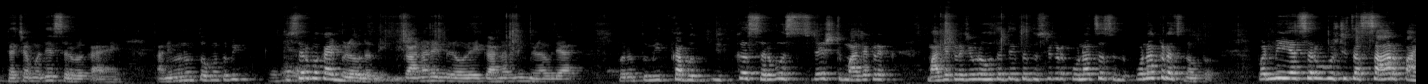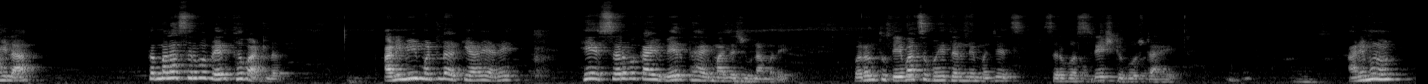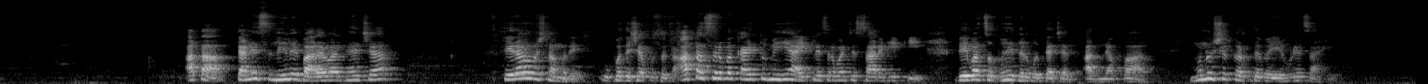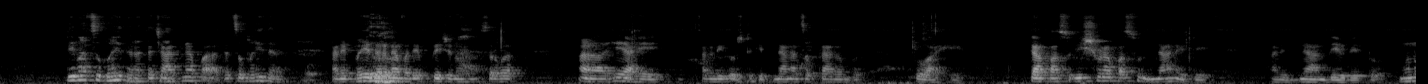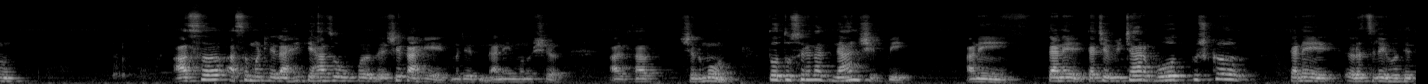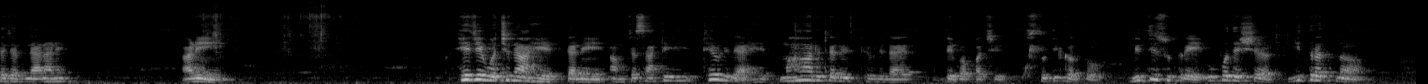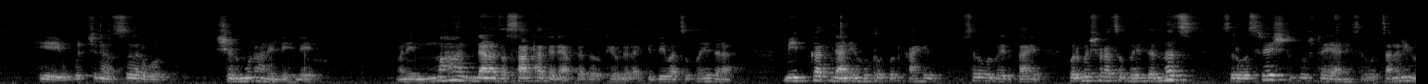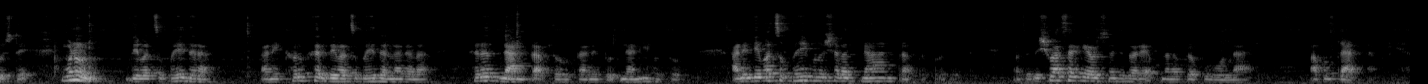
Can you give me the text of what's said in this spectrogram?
त्याच्यामध्ये सर्व काय आहे? आणि म्हणून तो म्हणतो मी की सर्व काय मिळवलं मी? गाणारे मिळवले गाणाऱ्यांनी मिळवल्या परंतु मी इतका बुद्ध इतकं सर्वश्रेष्ठ माझ्याकडे माझ्याकडे जेवढं होतं ते तर दुसरीकडे कोणाचंच कोणाकडेच नव्हतं. पण मी या सर्व गोष्टीचा सार पाहिला तर मला सर्व व्यर्थ वाटलं. आणि मी म्हटलं की अरे अरे हे सर्व काही व्यर्थ आहे माझ्या जीवनामध्ये. परंतु देवाचं भय धरणे म्हणजेच सर्वश्रेष्ठ गोष्ट आहे. आणि म्हणून आता त्यानेच लिहिले बाराव्या अध्यायाच्या तेराव्या वचनामध्ये उपदेशा पुस्तक आता सर्व काय तुम्ही हे ऐकले सर्वांचे सार हे की देवाचं भय धर्म त्याच्यात आज्ञा पाळ मनुष्य कर्तव्य एवढेच आहे. देवाचं भय धरा त्याच्या आज्ञा पाळा त्याचं भय धरा. आणि भय धरण्यामध्ये प्रेजन सर्वात हे आहे चांगली गोष्ट की ज्ञानाचा प्रारंभ तो आहे. त्यापासून ईश्वरापासून ज्ञान येते आणि ज्ञान देव देतो. म्हणून असं असं म्हटलेलं आहे की हा जो उपदेशक आहे म्हणजे ज्ञानी मनुष्य अर्थात शलमोन तो दुसऱ्याला ज्ञान शिकवी. आणि त्याने त्याचे विचार बोध पुष्कळ त्याने रचले होते त्याच्या ज्ञानाने. आणि हे जे वचनं आहेत त्याने आमच्यासाठी ठेवलेले आहेत महारित्याने ठेवलेले आहेत. देवबापाची स्तुती करतो. नीतीसूत्रे उपदेशक गीतरत्न हे वचनं सर्व शर्मुनाने लिहिले. आणि महाज्ञानाचा साठा त्याने आपल्याजवळ ठेवलेला आहे की देवाचं भय धरा. मी इतका ज्ञानी होतो पण काही सर्व व्यर्थ आहे. परमेश्वराचं भय धरणंच सर्वश्रेष्ठ गोष्ट आहे आणि सर्व चांगली गोष्ट आहे. म्हणून देवाचं भय धरा आणि खरोखर देवाचं भय धरणाऱ्याला खरंच ज्ञान प्राप्त होतं आणि तो ज्ञानी होतो. आणि देवाचं भय मनुष्याला ज्ञान प्राप्त करू देते. माझा विश्वास आहे की या वचनाच्याद्वारे आपल्याला प्रभू बोलला आहे. आपण प्रार्थना करूया.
